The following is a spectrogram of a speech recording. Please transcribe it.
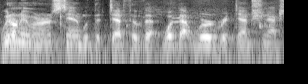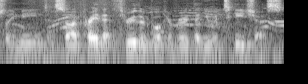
we don't even understand what the depth of that what that word redemption actually means. And so I pray that through the book of Ruth that you would teach us.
